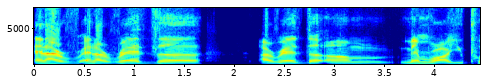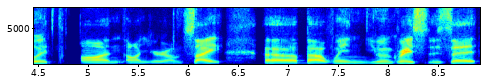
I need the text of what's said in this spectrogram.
and I and I read the I read the um memoir you put on on your um, site uh, about when you and Grace said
